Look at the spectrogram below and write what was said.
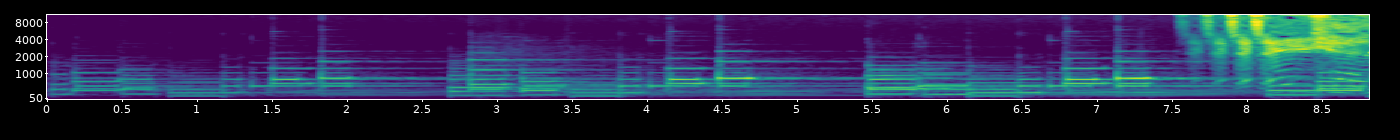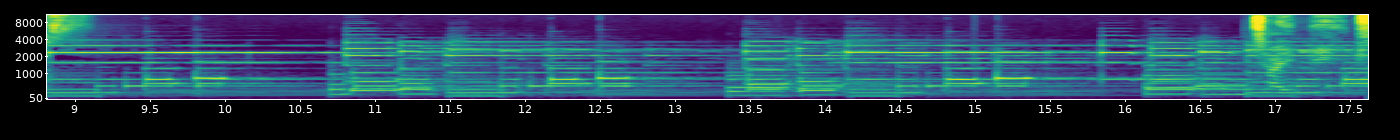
Say yes. Type Beats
